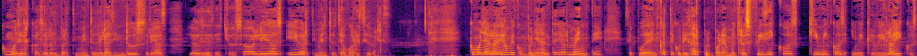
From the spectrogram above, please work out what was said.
como es el caso de los vertimientos de las industrias, los desechos sólidos y vertimientos de aguas residuales. Como ya lo dijo mi compañera anteriormente, se pueden categorizar por parámetros físicos, químicos y microbiológicos,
